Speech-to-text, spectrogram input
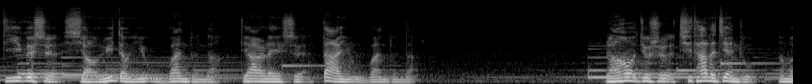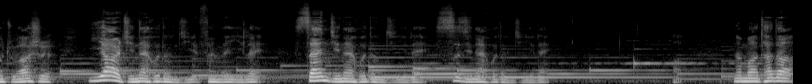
第一个是小于等于五万吨的，第二类是大于五万吨的。然后就是其他的建筑，那么主要是一二级耐火等级分为一类，三级耐火等级一类，四级耐火等级一类。好，那么它的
